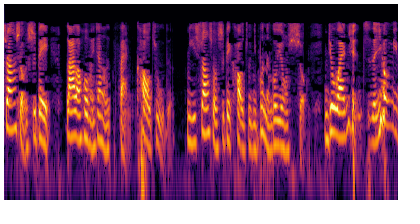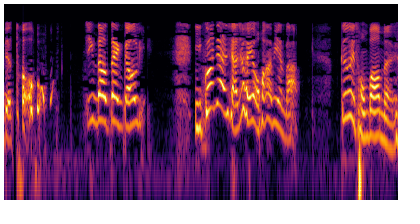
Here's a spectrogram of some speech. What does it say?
双手是被拉到后面这样子反铐住的，你双手是被铐住，你不能够用手，你就完全只能用你的头进到蛋糕里。你光这样想就很有画面吧，各位同胞们，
